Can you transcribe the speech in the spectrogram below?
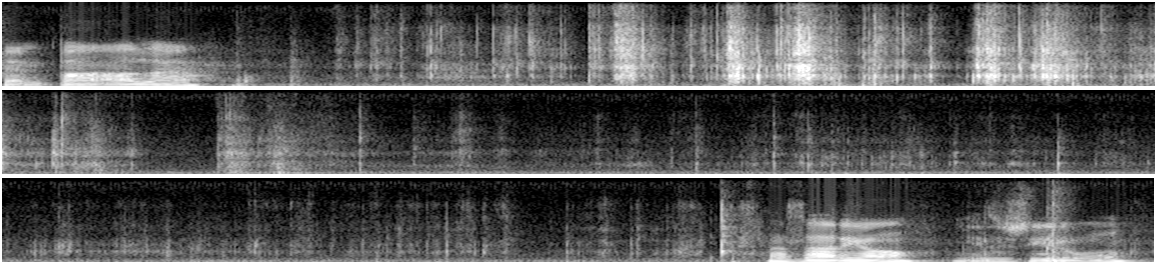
tempa, ale jest Nazario, jest Giroud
